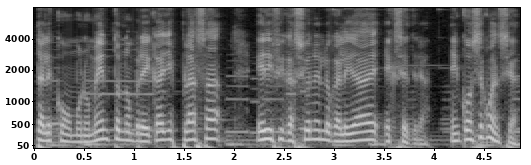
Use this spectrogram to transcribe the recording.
tales como monumentos, nombres de calles, plazas, edificaciones, localidades, etc. En consecuencia,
